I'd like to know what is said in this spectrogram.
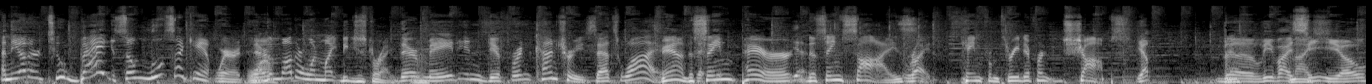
and the other two bag so loose I can't wear it. Wow. The other one might be just right. They're made in different countries. That's why. Yeah, the same pair, Yeah. the same size, Right. Came from three different shops. Yep. The Levi's Nice. CEO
